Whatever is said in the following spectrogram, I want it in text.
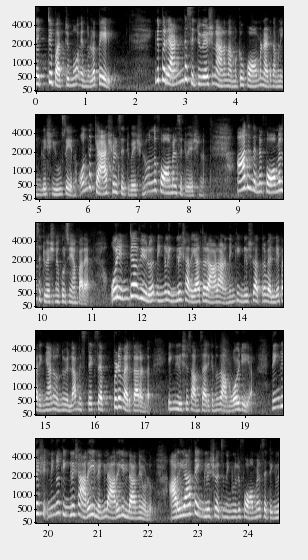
തെറ്റ് പറ്റുമോ എന്നുള്ള പേടി. ഇതിപ്പോൾ രണ്ട് സിറ്റുവേഷനാണ് നമുക്ക് കോമൺ ആയിട്ട് നമ്മൾ ഇംഗ്ലീഷ് യൂസ് ചെയ്യുന്നത്. ഒന്ന് കാഷ്വൽ സിറ്റുവേഷനും ഒന്ന് ഫോമൽ സിറ്റുവേഷനും ആദ്യം തന്നെ ഫോമൽ സിറ്റുവേഷനെ കുറിച്ച് ഞാൻ പറയാം. ഒരു ഇന്റർവ്യൂവിൽ നിങ്ങൾ ഇംഗ്ലീഷ് അറിയാത്ത ഒരാളാണ് നിങ്ങൾക്ക് ഇംഗ്ലീഷിൽ അത്ര വലിയ പരിജ്ഞാനമൊന്നുമില്ല മിസ്റ്റേക്സ് എപ്പോഴും വരുത്താറുണ്ട്. ഇംഗ്ലീഷ് സംസാരിക്കുന്നത് അവോയ്ഡ് ചെയ്യാം. ഇംഗ്ലീഷ് നിങ്ങൾക്ക് ഇംഗ്ലീഷ് അറിയില്ലെങ്കിൽ അറിയില്ല എന്നേ ഉള്ളൂ. അറിയാത്ത ഇംഗ്ലീഷ് വെച്ച് നിങ്ങളൊരു ഫോമൽ സെറ്റിങ്ങിൽ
